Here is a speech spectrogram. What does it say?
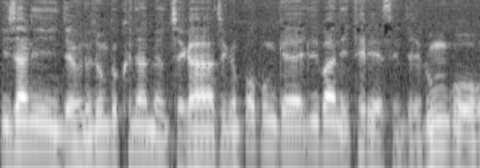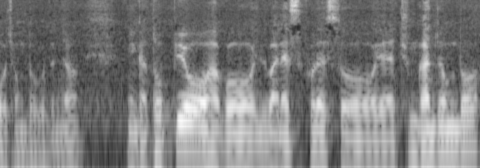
이 잔이 이제 어느 정도 크냐면 제가 지금 뽑은 게 일반 이태리에서 이제 룽고 정도거든요. 그러니까 도피오하고 일반 에스프레소의 중간 정도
